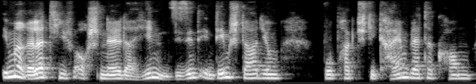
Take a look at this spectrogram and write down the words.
immer relativ auch schnell dahin. Sie sind in dem Stadium, wo praktisch die Keimblätter kommen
